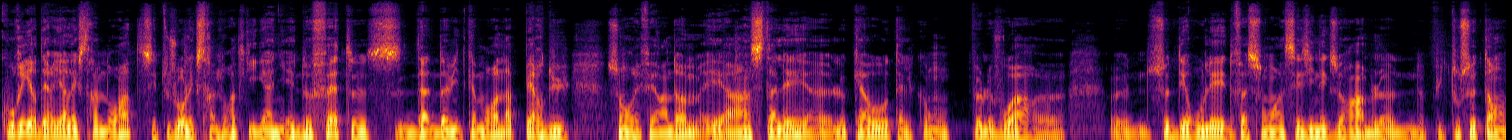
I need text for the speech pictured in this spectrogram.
courir derrière l'extrême droite, c'est toujours l'extrême droite qui gagne. Et de fait, euh, David Cameron a perdu son référendum et a installé euh, le chaos tel qu'on peut le voir euh, euh, se dérouler de façon assez inexorable depuis tout ce temps,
